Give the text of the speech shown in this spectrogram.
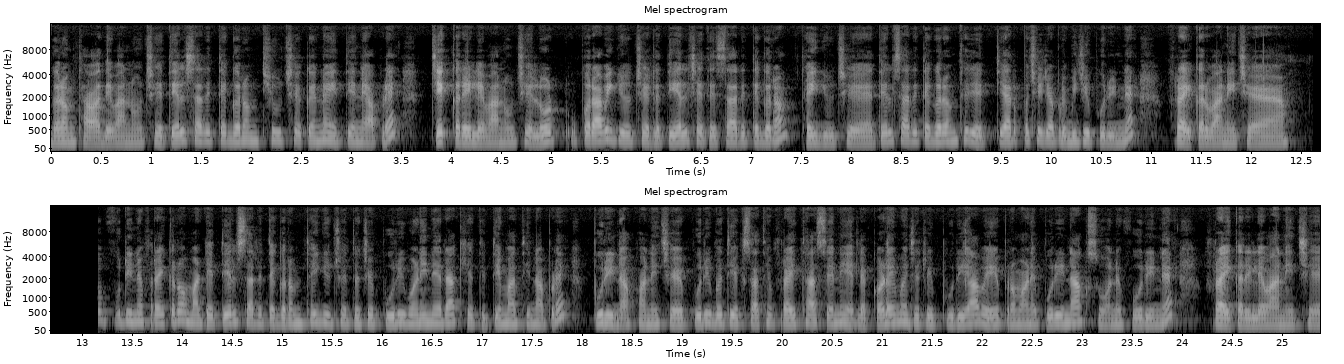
ગરમ થવા દેવાનું છે. તેલ સારી રીતે ગરમ થયું છે કે નહીં તેને આપણે ચેક કરી લેવાનું છે. લોટ ઉપર આવી ગયો છે એટલે તેલ છે તે સારી રીતે ગરમ થઈ ગયું છે. તેલ સારી રીતે ગરમ થઈ જાય ત્યાર પછી જ આપણે બીજી પૂરીને ફ્રાય કરવાની છે. પૂરીને ફ્રાય કરવા માટે તેલ સારી રીતે ગરમ થઈ ગયું છે. તો જે પૂરી વણીને રાખી હતી તેમાંથી આપણે પૂરી નાખવાની છે. પૂરી બધી એક સાથે ફ્રાય થશે નહીં, એટલે કડાઈમાં જેટલી પૂરી આવે એ પ્રમાણે પૂરી નાખશું અને પૂરીને ફ્રાય કરી લેવાની છે.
